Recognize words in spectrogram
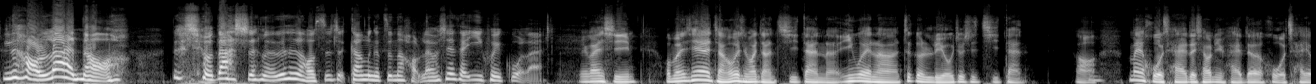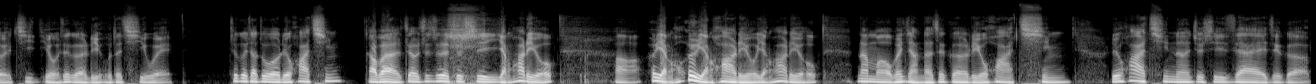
你好烂哦。对不起，我大声了。但是老师这刚那个真的好烂，我现在才意会过来。没关系，我们现在讲为什么要讲鸡蛋呢？因为呢，这个硫就是鸡蛋啊。哦嗯、卖火柴的小女孩的火柴有鸡有这个硫的气味，这个叫做硫化氢啊，不，这这这就是氧化硫啊，二氧二氧化硫，氧化硫。那么我们讲的这个硫化氢，硫化氢呢，就是在这个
